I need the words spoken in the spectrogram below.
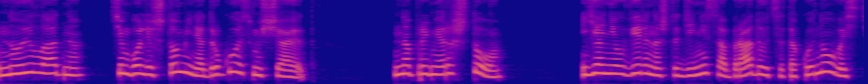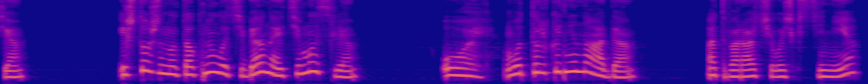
Ну и ладно, тем более что меня другое смущает. Например, что? Я не уверена, что Денис обрадуется такой новости. И что же натолкнуло тебя на эти мысли? Ой, вот только не надо. Отворачиваюсь к стене,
